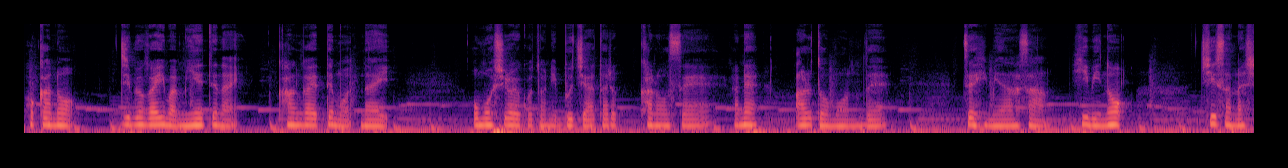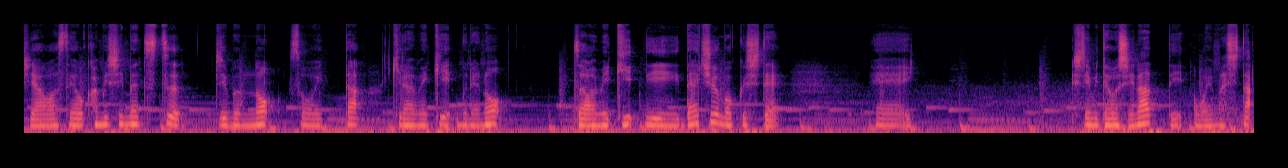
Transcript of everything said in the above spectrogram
他の自分が今見えてない考えてもない面白いことにぶち当たる可能性がねあると思うのでぜひ皆さん日々の小さな幸せをかみしめつつ自分のそういったきらめき胸のざわめきに大注目して、えー、してみてほしいなって思いました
